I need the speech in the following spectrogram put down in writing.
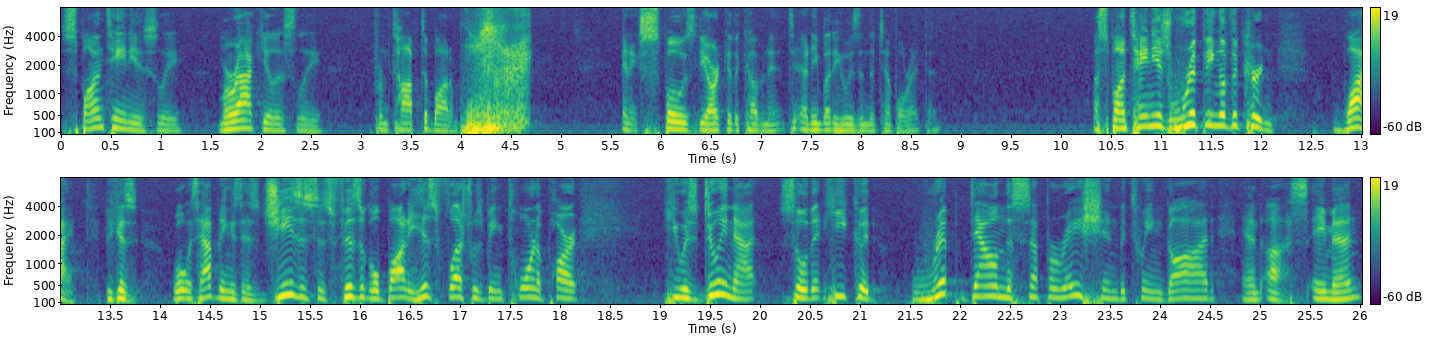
spontaneously, miraculously, from top to bottom and exposed the Ark of the Covenant to anybody who was in the temple right then. A spontaneous ripping of the curtain. Why? Because what was happening is as Jesus' physical body, his flesh was being torn apart, he was doing that so that he could rip down the separation between God and us. Amen?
